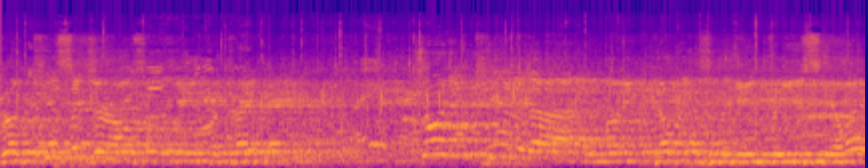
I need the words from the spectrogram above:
Brooke Kissinger also in the game for Creighton. Jordin Canada and Monique Billings in the game for UCLA.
